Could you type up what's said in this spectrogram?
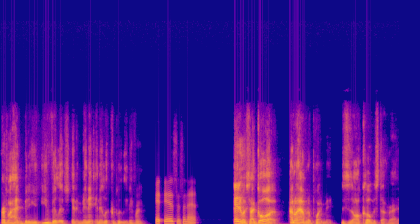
First of all, I hadn't been in U, U Village in a minute, and it looked completely different. it is, isn't it? Anyway, so I go up. I don't have an appointment. This is all COVID stuff, right?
